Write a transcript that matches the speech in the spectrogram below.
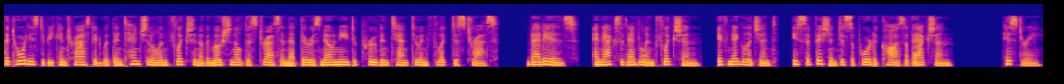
The tort is to be contrasted with intentional infliction of emotional distress in that there is no need to prove intent to inflict distress. That is, an accidental infliction, if negligent, is sufficient to support a cause of action. History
